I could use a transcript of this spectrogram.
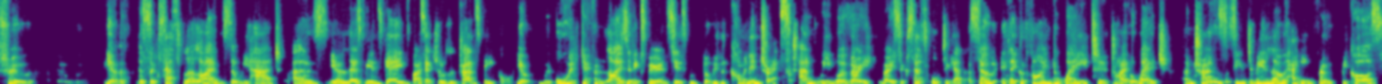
through you know the, the, successful alliance that we had as you know lesbians gays bisexuals and trans people. You know all with different lives and experiences but with a common interest. And we were very very successful together. So if they could find a way to drive a wedge and trans seemed to be low hanging fruit because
